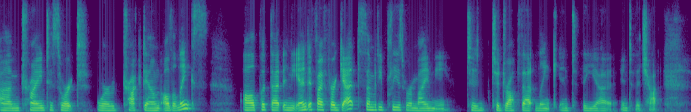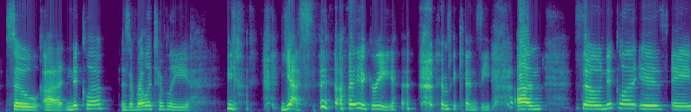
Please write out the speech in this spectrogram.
um, trying to sort or track down all the links. I'll put that in the end. If I forget, somebody please remind me to to drop that link into the uh, into the chat. So uh, NICLA is a relatively yes, I agree, Mackenzie. Um, so NICLA is a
